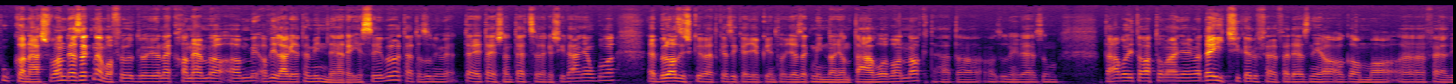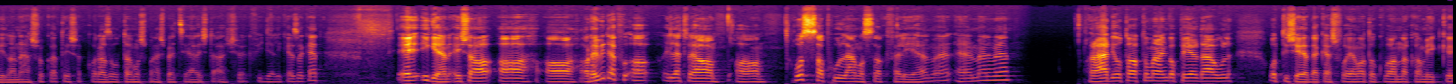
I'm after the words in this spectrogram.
pukkanás van, de ezek nem a Földről jönnek, hanem a, a világegyetem minden részéből, tehát az univer- teljesen tetszőleges irányokból. Ebből az is következik egyébként, hogy ezek mind nagyon távol vannak, tehát a, az univerzum távoli tartományaiban, de így sikerül felfedezni a, gamma felvillanásokat, és akkor azóta most már speciális távcsövek figyelik ezeket. E, igen, és a, a, a, a rövidebb, a, illetve a, a hosszabb hullámoszak felé elme, elmenve, a rádiótartományban például ott is érdekes folyamatok vannak, amik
